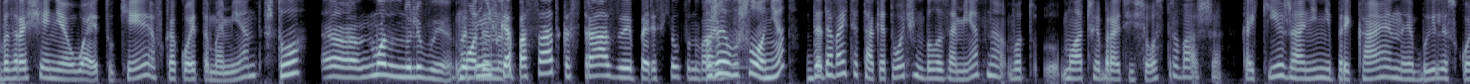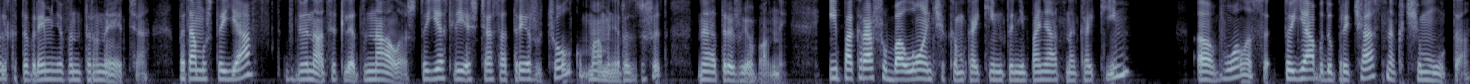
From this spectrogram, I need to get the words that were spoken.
возвращение Y2K в какой-то момент Что? Э, мода нулевые. Мода низкая посадка, стразы, Пэрис Хилтон. вайб. Уже ушло, нет? Да давайте так, это очень было заметно. Вот э, младшие братья и сестры ваши, какие же они неприкаянные были сколько-то времени в интернете. Потому что я в в 12 лет знала, что если я сейчас отрежу челку, мама не разрешит, но я отрежу ее в ванной, и покрашу баллончиком каким-то непонятно каким э, волосы, то я буду причастна к чему-то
